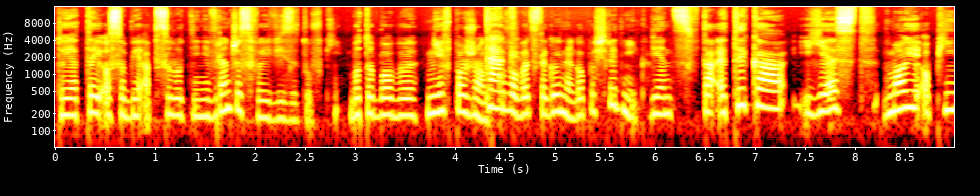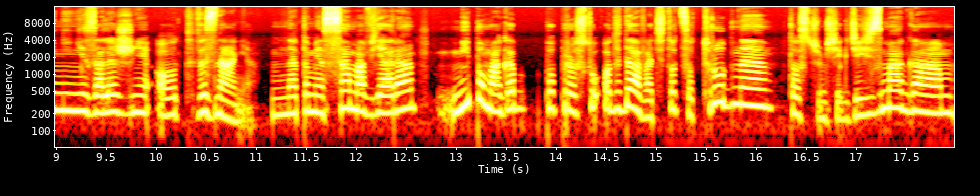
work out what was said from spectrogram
to ja tej osobie absolutnie nie wręczę swojej wizytówki, bo to byłoby nie w porządku Tak. wobec tego innego pośrednika. Więc ta etyka jest w mojej opinii niezależnie od wyznania. Natomiast sama wiara mi pomaga po prostu oddawać to, co trudne, to, z czym się gdzieś zmagam,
